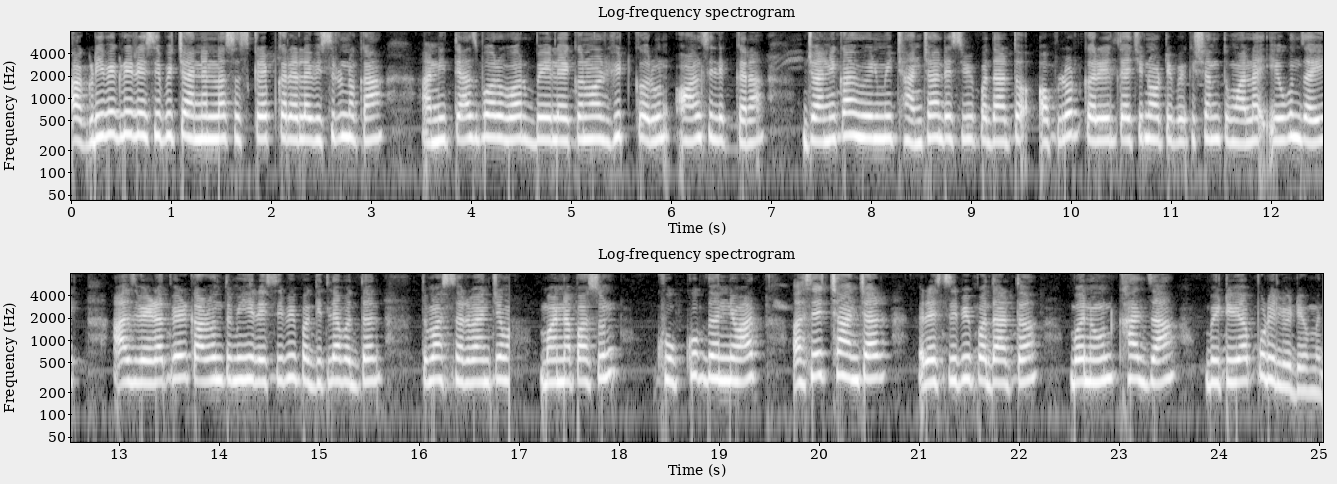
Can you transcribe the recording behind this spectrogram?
आगळीवेगळी रेसिपी चॅनलला सबस्क्राईब करायला विसरू नका. आणि त्याचबरोबर बेल आयकॉनवर हिट करून ऑल सिलेक्ट करा. ज्याने काय होईल मी छान छान रेसिपी पदार्थ अपलोड करेल त्याची नोटिफिकेशन तुम्हाला येऊन जाईल. आज वेळात वेळ काढून तुम्ही ही रेसिपी बघितल्याबद्दल तुम्हा सर्वांचे मनापासून खूप खूप धन्यवाद. असेच छान छान रेसिपी पदार्थ बनवून खात जा. भेटूया पुढील व्हिडिओमध्ये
